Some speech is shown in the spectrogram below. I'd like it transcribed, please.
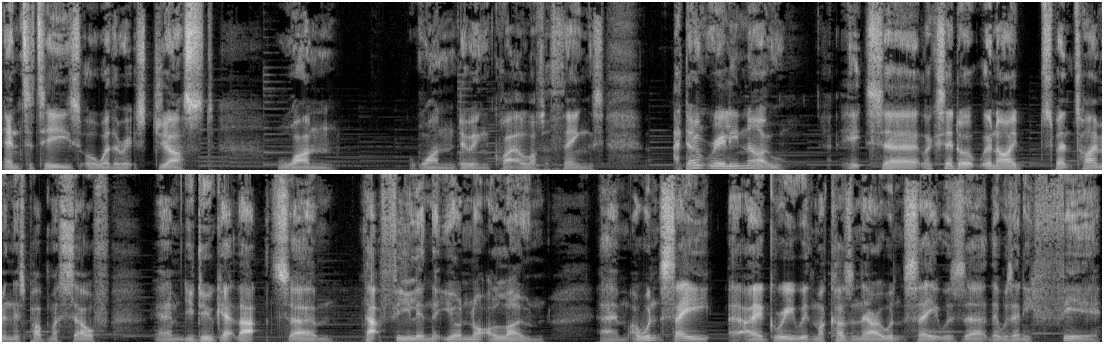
entities or whether it's just one one doing quite a lot of things, I don't really know. It's uh, like I said uh, when I spent time in this pub myself. Um, you do get that um, that feeling that you're not alone. Um, I wouldn't say uh, I agree with my cousin there. I wouldn't say it was uh, there was any fear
